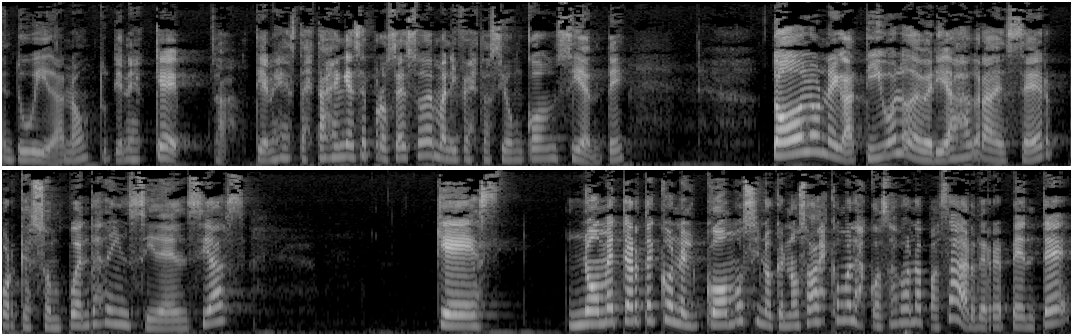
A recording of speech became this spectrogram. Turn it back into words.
en tu vida, ¿no? Tú tienes que, o sea, tienes, estás en ese proceso de manifestación consciente. Todo lo negativo lo deberías agradecer porque son puentes de incidencias que es, no meterte con el cómo, sino que no sabes cómo las cosas van a pasar. De repente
